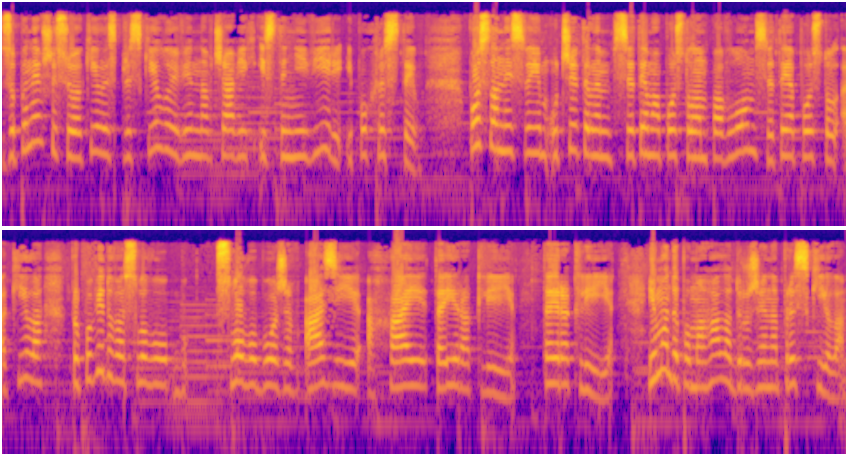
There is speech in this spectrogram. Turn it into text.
Зупинившись у Акіли з Прискілою, він навчав їх істинній вірі і похрестив. Посланий своїм учителем, святим апостолом Павлом, святий апостол Акіла проповідував слово, слово Боже в Азії, Ахаї та Іраклії. Та Іраклії. Йому допомагала дружина Прескіла.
